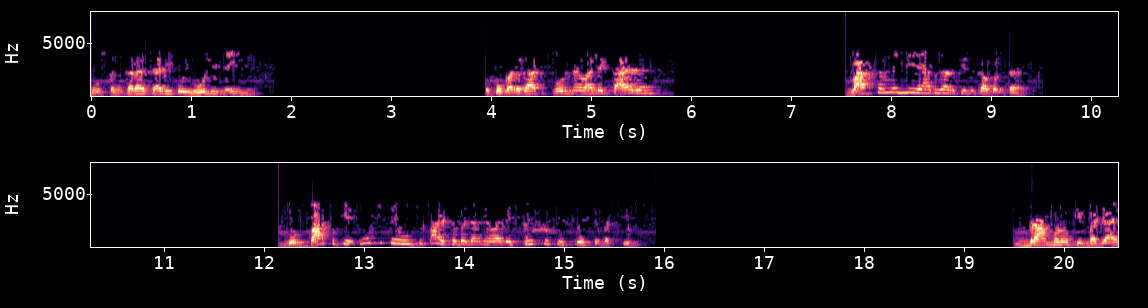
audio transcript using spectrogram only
वो शंकराचार्य कोई होली नहीं है। वो तो बरगाट छोड़ने वाले कायर हैं। वास्तव में ये यादगार किनका बनता है? जो बाप के ऊंच से ऊंच पाए से बजाने वाले श्रेष्ठ के श्रेष्ठ बच्चे हैं। ब्राह्मणों के बजाय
